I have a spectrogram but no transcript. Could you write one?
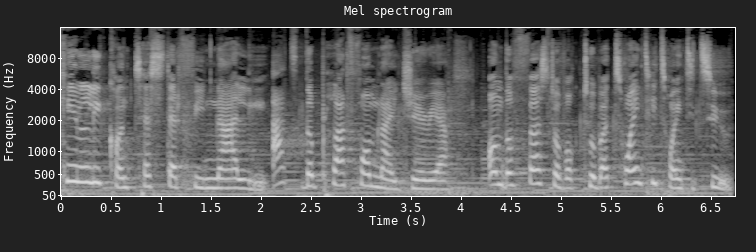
keenly contested finale at the platform Nigeria, on the 1st of October 2022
